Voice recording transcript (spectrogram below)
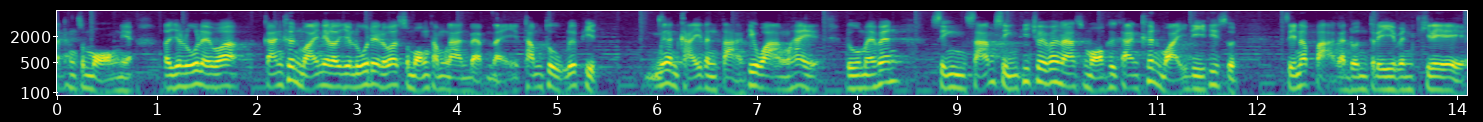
ทย์ทางสมองเนี่ยเราจะรู้เลยว่าการเคลื่อนไหวเนี่ยเราจะรู้ได้เลยว่าสมองทำงานแบบไหนทำถูกหรือผิดเงื่อนไขต่างๆ ที่วางไว้ให้ดูไหมเพราะฉะนั้นสิ่งสามสิ่งที่ช่วยพัฒนาสมองคือการเคลื่อนไหวดีที่สุดศิลปะกับดนตรีเป็นครีเอท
